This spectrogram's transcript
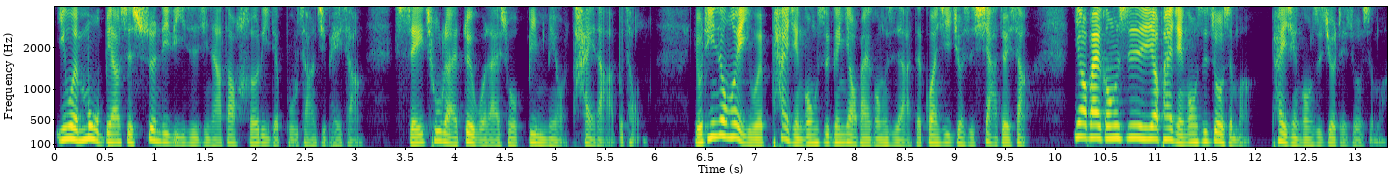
因为目标是顺利离职及拿到合理的补偿及赔偿。谁出来对我来说并没有太大的不同。有听众会以为派遣公司跟要派公司啊的关系就是下对上，要派公司要派遣公司做什么，派遣公司就得做什么。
